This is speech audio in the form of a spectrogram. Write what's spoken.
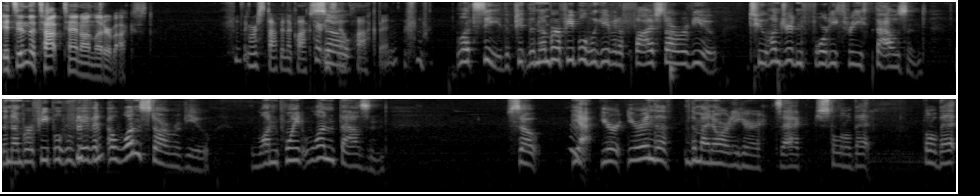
It's in the top ten on Letterboxd. We're stopping the clock. There is no clock, Ben. Let's see the the number of people who gave it a five star review, two hundred and forty three thousand. The number of people who gave it a one star review, one point one thousand. So, yeah, you're you're in the the minority here, Zach. Just a little bit, a little bit.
